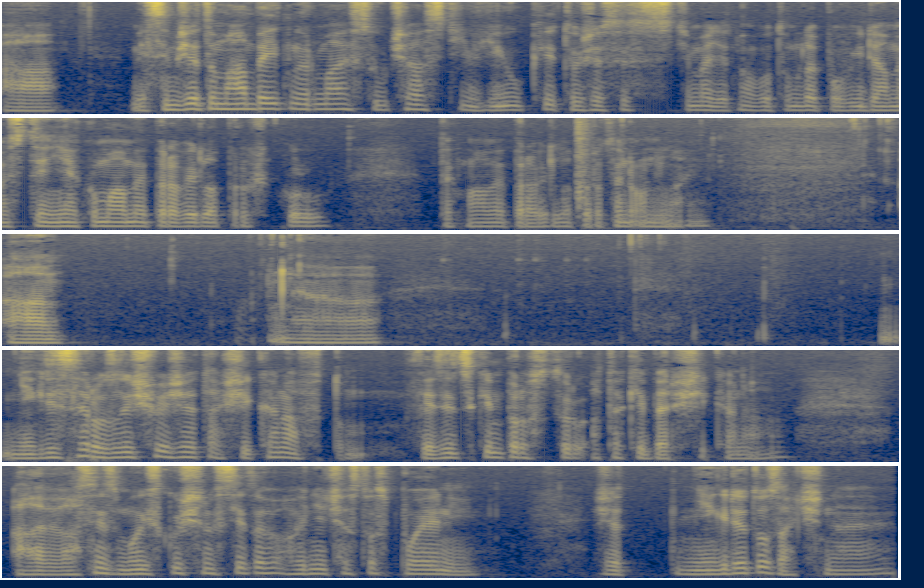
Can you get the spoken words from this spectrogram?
A myslím, že to má být normálně součástí výuky, to, že si s těma dětmi o tomhle povídáme, stejně jako máme pravidla pro školu, tak máme pravidla pro ten online. A někdy se rozlišuje, že je ta šikana v tom fyzickém prostoru a ta kyberšikana, ale vlastně z mojí zkušenosti je to hodně často spojený. Že někde to začne,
